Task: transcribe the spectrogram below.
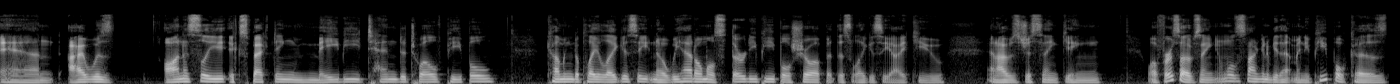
And I was honestly expecting maybe 10 to 12 people coming to play Legacy. No, we had almost 30 people show up at this Legacy IQ. And I was just thinking, well, first I was thinking, well, it's not going to be that many people because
